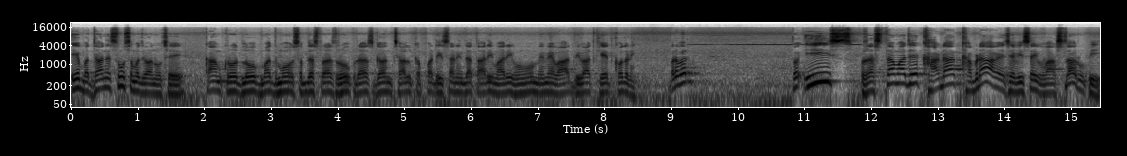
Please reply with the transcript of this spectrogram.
એ બધાને શું સમજવાનું છે? કામ, ક્રોધ, લોભ, મદ, મોહ, શબ્દસ્પર્શ, રૂપ, રસ, ગંધ, છલ, કપટ, ઈર્ષા, નિંદા, તારી, મારી, હું હું, મેં મેં, વાદ, વિવાદ, ખેદ, ખોદણી. બરાબર? તો એ રસ્તામાં જે ખાડા, ખબડા આવે છે, વિષય વાસના રૂપી,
